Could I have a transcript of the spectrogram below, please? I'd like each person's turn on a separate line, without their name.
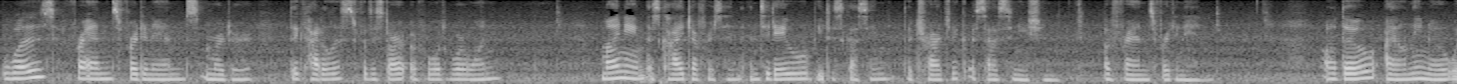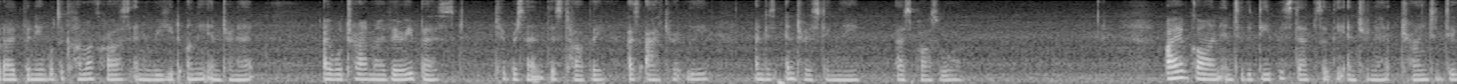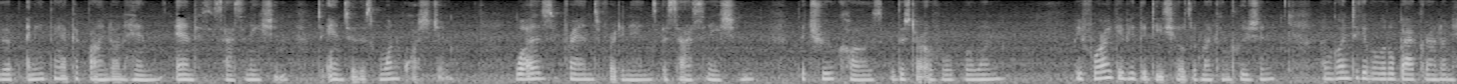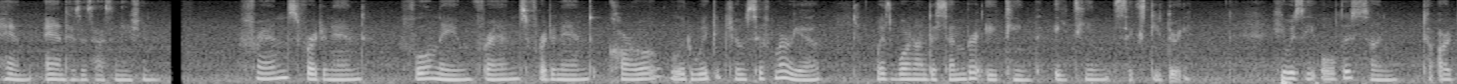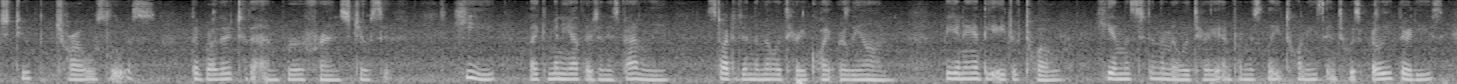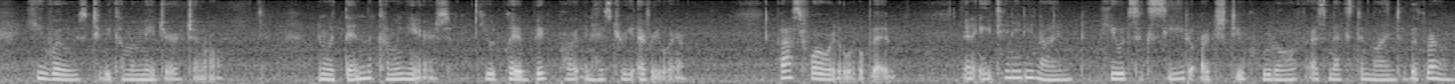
Was Franz Ferdinand's murder the catalyst for the start of World War I? My name is Kai Jefferson, and today we will be discussing the tragic assassination of Franz Ferdinand. Although I only know what I've been able to come across and read on the internet, I will try my very best to present this topic as accurately and as interestingly as possible. I have gone into the deepest depths of the internet trying to dig up anything I could find on him and his assassination to answer this one question Was Franz Ferdinand's assassination the true cause of the start of World War I? Before I give you the details of my conclusion, I'm going to give a little background on him and his assassination. Franz Ferdinand, full name Franz Ferdinand Karl Ludwig Joseph Maria, was born on December 18, 1863. He was the oldest son to Archduke Charles Louis, the brother to the Emperor Franz Joseph. He, like many others in his family, started in the military quite early on. Beginning at the age of 12, he enlisted in the military, and from his late 20s into his early 30s, he rose to become a major general. And within the coming years, he would play a big part in history everywhere. Fast forward a little bit. In 1889, he would succeed Archduke Rudolf as next in line to the throne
